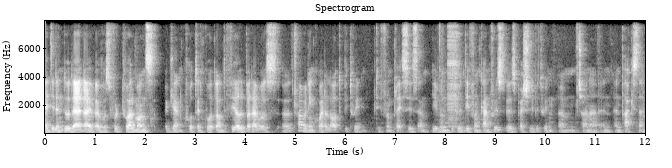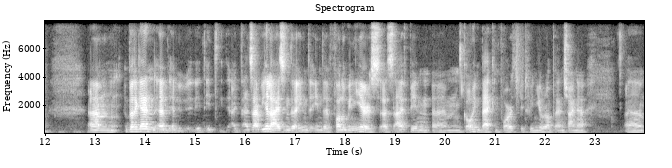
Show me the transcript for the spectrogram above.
I didn't do that. I, I was for 12 months, again, quote unquote, on the field, but I was uh, traveling quite a lot between different places and even between different countries, especially between um, China and, and Pakistan. Um, but again, uh, it, it, it, as I realized in the in the in the following years, as I've been um, going back and forth between Europe and China um,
